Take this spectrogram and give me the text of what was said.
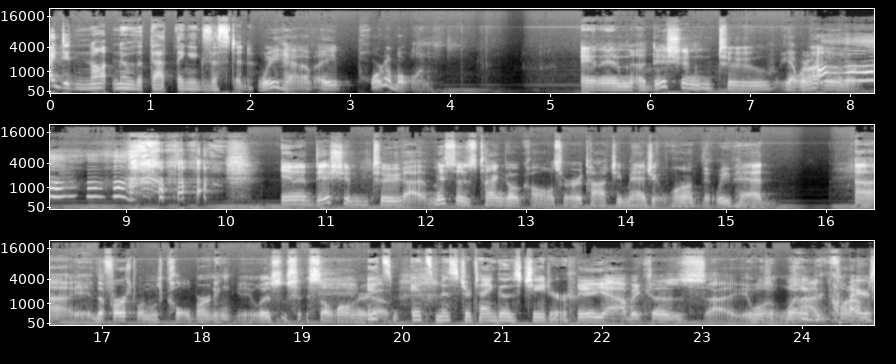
I did not know that that thing existed. we have a portable one. And in addition to, yeah, we're not doing it. In addition to, uh, Mrs. Tango calls her Hitachi Magic Wand that we've had. Uh, the first one was coal burning. It was so long ago. It's it's Mr. Tango's cheater. Yeah, because uh, when, He I when I'm tired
